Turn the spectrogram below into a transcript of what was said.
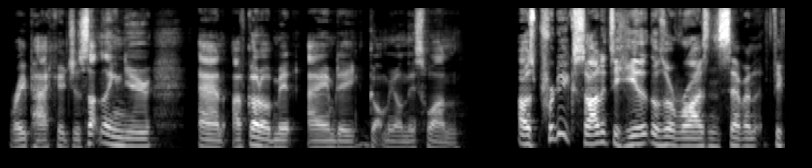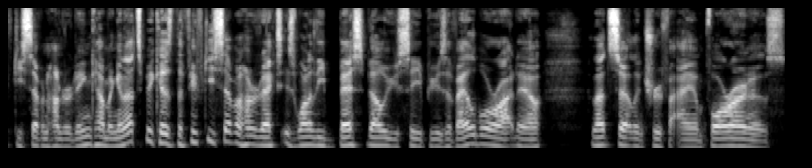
repackaged as something new. And I've got to admit, AMD got me on this one. I was pretty excited to hear that there was a Ryzen 7 5700 incoming, and that's because the 5700X is one of the best value CPUs available right now, and that's certainly true for AM4 owners.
